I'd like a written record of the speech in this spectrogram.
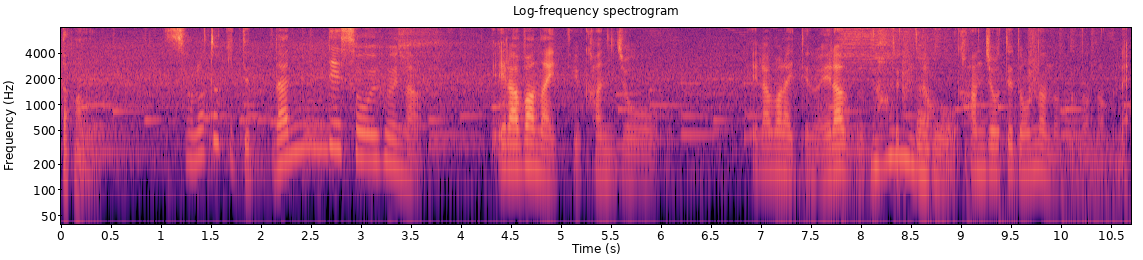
たかも。その時ってなんでそういう風な選ばないっていう感情を選ばないっていうのを選ぶ時の感情ってどんなんだったんだろうね。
